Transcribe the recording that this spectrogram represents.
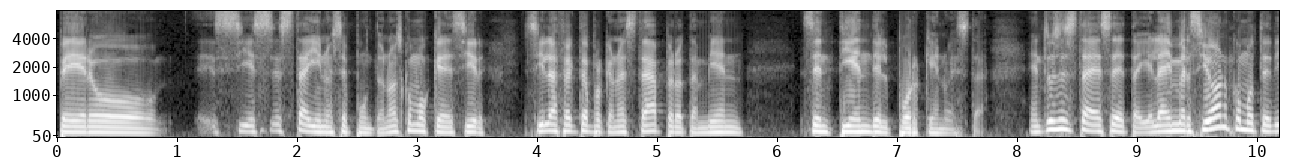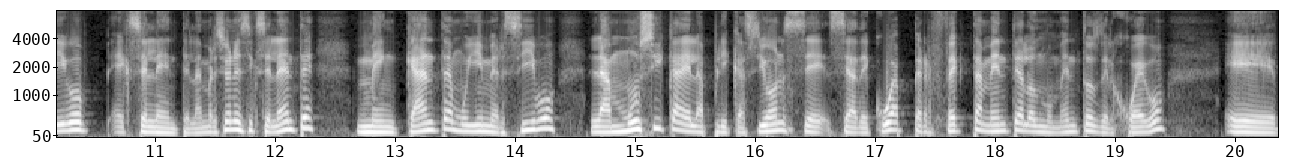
Pero si es, está ahí, no ese punto, ¿no? Es como que decir, sí le afecta porque no está, pero también se entiende el por qué no está. Entonces está ese detalle. La inmersión, como te digo, excelente. La inmersión es excelente, me encanta, muy inmersivo. La música de la aplicación se, se adecua perfectamente a los momentos del juego. Eh,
